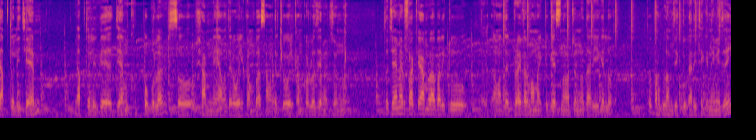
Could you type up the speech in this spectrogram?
Gabtali jam Gabtali jam খুব পপুলার সো সামনে আমাদের ওয়েলকাম বাস আমাদেরকে ওয়েলকাম করল জ্যামের জন্য। তো জ্যামের ফাঁকে আমরা আবার একটু, আমাদের ড্রাইভার মামা একটু গ্যাস নেওয়ার জন্য দাঁড়িয়ে গেল। তো ভাবলাম যে একটু গাড়ি থেকে নেমে যাই।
